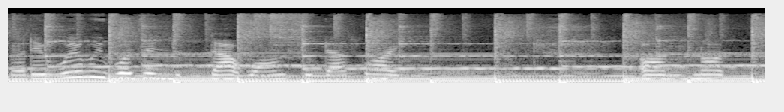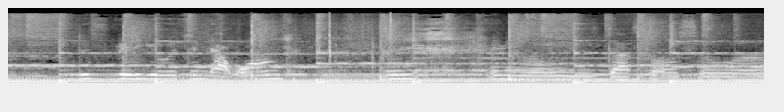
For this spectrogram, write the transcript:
But it really wasn't that long, so that's why um not this video isn't that long. Anyways, that's also uh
